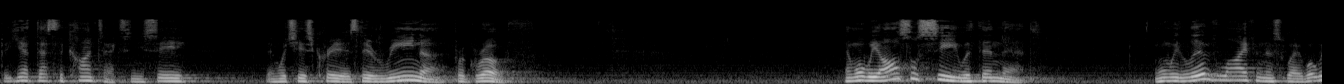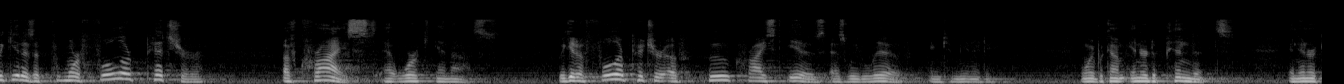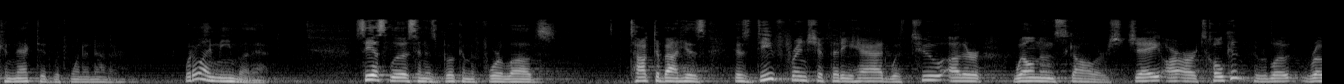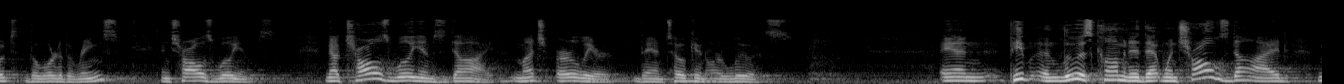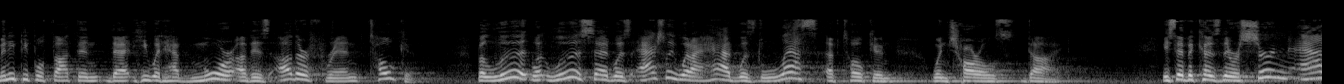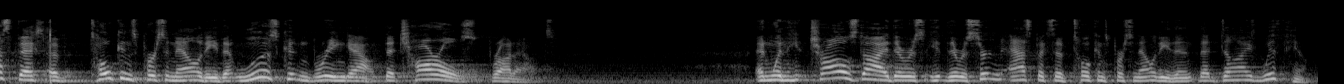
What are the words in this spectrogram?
But yet that's the context and you see in which he has created. It's the arena for growth. And what we also see within that when we live life in this way, what we get is a more fuller picture of Christ at work in us. We get a fuller picture of who Christ is as we live in community. When we become interdependent and interconnected with one another. What do I mean by that? C.S. Lewis in his book in the Four Loves talked about his, his deep friendship that he had with two other well-known scholars, J.R.R. Tolkien, who wrote The Lord of the Rings, and Charles Williams. Now Charles Williams died much earlier than Tolkien or Lewis. And people, and Lewis commented that when Charles died, many people thought then that he would have more of his other friend, Tolkien. But Lewis, what Lewis said was actually what I had was less of Tolkien when Charles died. He said because there were certain aspects of Tolkien's personality that Lewis couldn't bring out, that Charles brought out. And when he, Charles died, there was, there were certain aspects of Tolkien's personality then that died with him.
